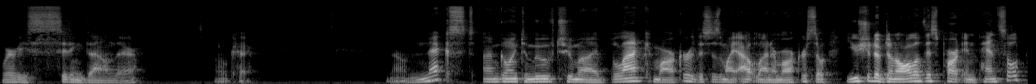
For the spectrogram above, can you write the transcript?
where he's sitting down there. Okay. Now next, I'm going to move to my black marker. This is my outliner marker. So you should have done all of this part in pencil,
